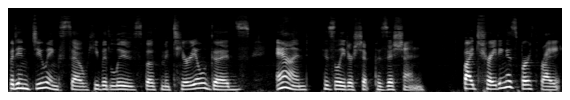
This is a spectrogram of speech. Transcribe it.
but in doing so, he would lose both material goods and his leadership position. By trading his birthright,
